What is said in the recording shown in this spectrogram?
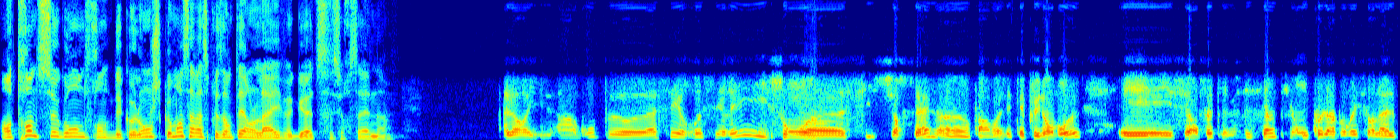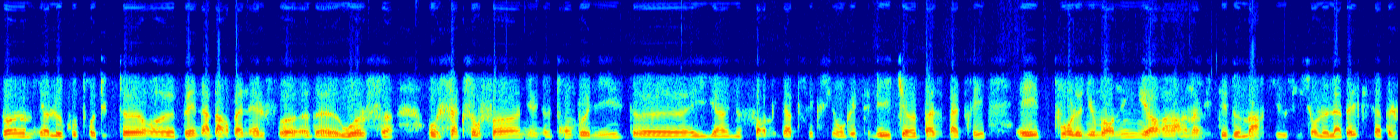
en 30 secondes, Franck Descolonges. Comment ça va se présenter en live, Guts, sur scène? Alors, il a un groupe euh, assez resserré. Ils sont euh, six sur scène. Euh, auparavant, ils étaient plus nombreux. Et c'est en fait les musiciens qui ont collaboré sur l'album. Il y a le coproducteur Ben Abarbanel Wolf au saxophone. Il y a une tromboniste. et il y a une formidable section rythmique, basse batterie. Et pour le New Morning, il y aura un invité de marque qui est aussi sur le label qui s'appelle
